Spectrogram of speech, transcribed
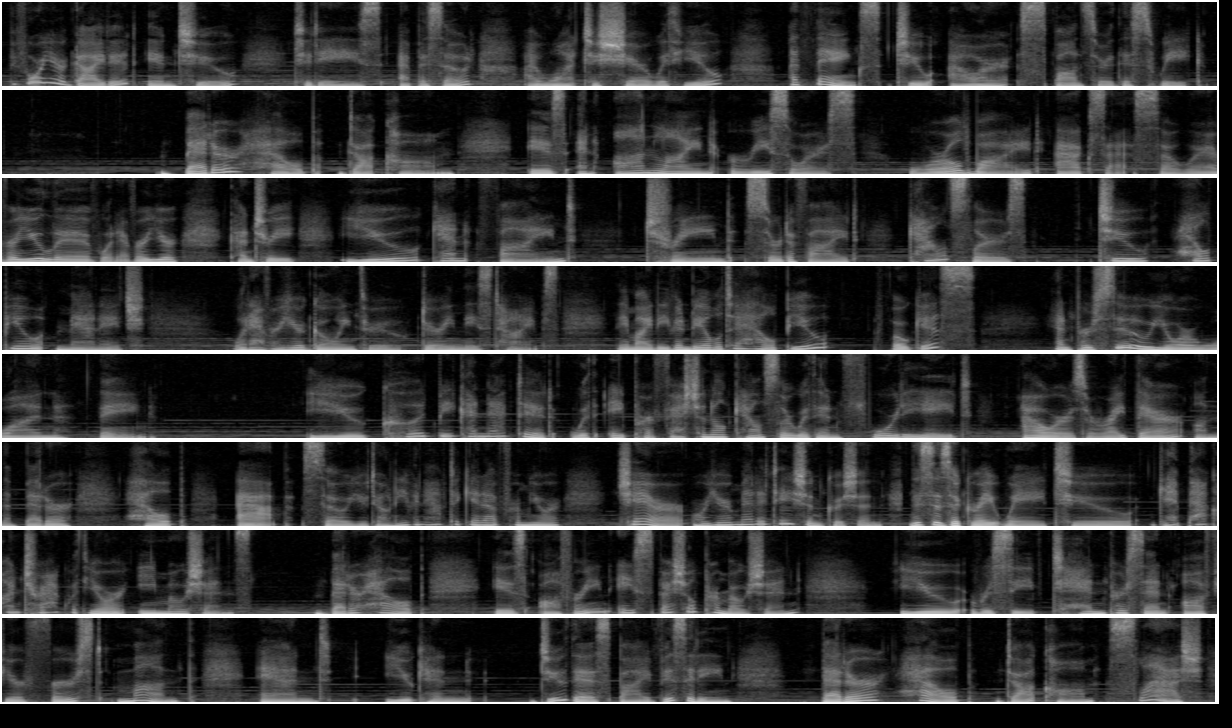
Before you're guided into today's episode, I want to share with you a thanks to our sponsor this week. BetterHelp.com is an online resource, worldwide access. So, wherever you live, whatever your country, you can find trained, certified counselors to help you manage whatever you're going through during these times. They might even be able to help you focus and pursue your one thing. You could be connected with a professional counselor within 48 hours, right there on the Better Help app. So you don't even have to get up from your chair or your meditation cushion. This is a great way to get back on track with your emotions. BetterHelp is offering a special promotion. You receive 10% off your first month, and you can do this by visiting betterhelp.com slash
